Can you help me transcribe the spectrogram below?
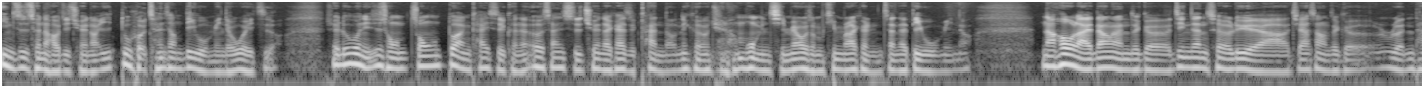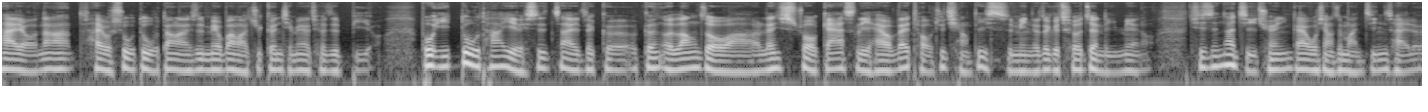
硬是撑了好几圈哦，一度有撑上第五名的位置哦。所以如果你是从中段开始，可能二三十圈才开始看到，你可能觉得莫名其妙，为什么 Kimi Räikkönen 站在第五名呢？那后来当然这个进站策略啊，加上这个轮胎哦，那还有速度，当然是没有办法去跟前面的车子比哦。不过一度他也是在这个跟 Alonso 啊、Lance Stroll、Gasly 还有 Vettel 去抢第十名的这个车阵里面哦。其实那几圈应该我想是蛮精彩的，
